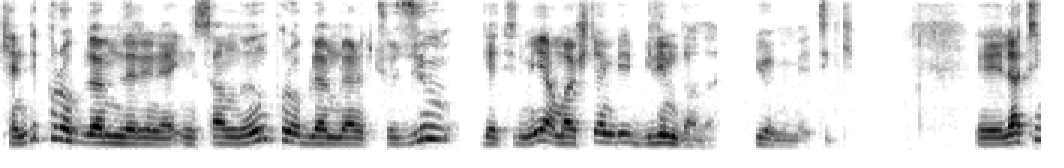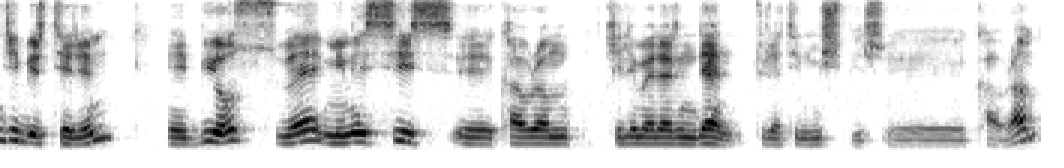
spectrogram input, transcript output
kendi problemlerine, insanlığın problemlerine çözüm getirmeyi amaçlayan bir bilim dalı biyomimetik. E, Latince bir terim e, bios ve mimesis e, kavram kelimelerinden türetilmiş bir e, kavram.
